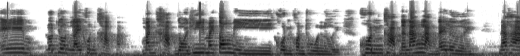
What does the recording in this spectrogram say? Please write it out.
เอมรถยนต์ไร้คนขับอะมันขับโดยที่ไม่ต้องมีคนคอนโทรลเลย คนขับนะนั่งหลังได้เลยนะคะ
